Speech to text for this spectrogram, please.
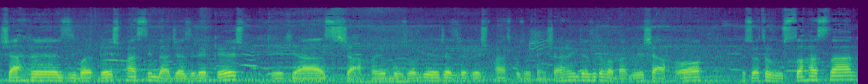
شهر زیبای قشم هستیم در جزیره قشم که یکی از شهرهای بزرگ جزیره قشم هست. بزرگترین شهر این جزیره و بقیه شهرها به صورت روستا هستند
